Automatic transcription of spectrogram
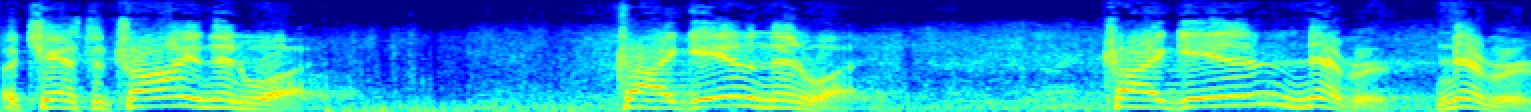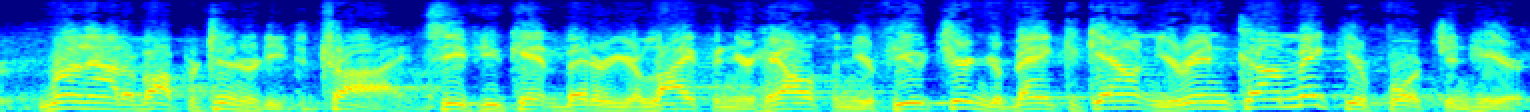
A chance to try, and then what? Try again, and then what? Try again? Never, never run out of opportunity to try. See if you can't better your life and your health and your future and your bank account and your income. Make your fortune here.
